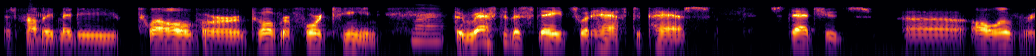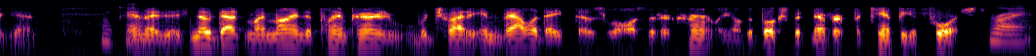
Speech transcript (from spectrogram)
There's probably right. maybe 12 or 12 or 14. Right. The rest of the states would have to pass statutes uh, all over again. Okay. And there's no doubt in my mind that Planned Parenthood would try to invalidate those laws that are currently on the books, but never, but can't be enforced. Right.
